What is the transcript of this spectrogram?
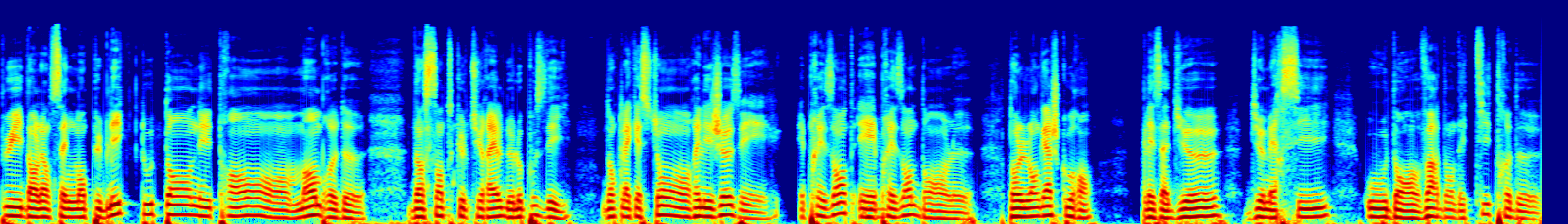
puis dans l'enseignement public, tout en étant membre d'un centre culturel de l'Opus Dei. Donc la question religieuse est, est présente et est mhm. présente dans le, dans le langage courant plaise à Dieu, Dieu merci, ou dans, voir dans des titres de,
